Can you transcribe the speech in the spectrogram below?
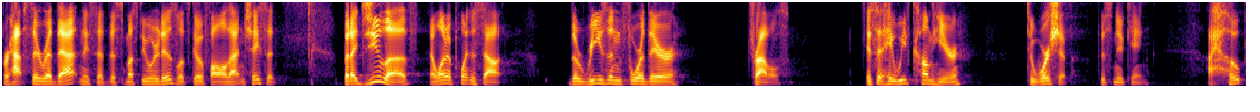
Perhaps they read that and they said, This must be what it is. Let's go follow that and chase it. But I do love, I want to point this out, the reason for their travels. They said, Hey, we've come here to worship this new king. I hope,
